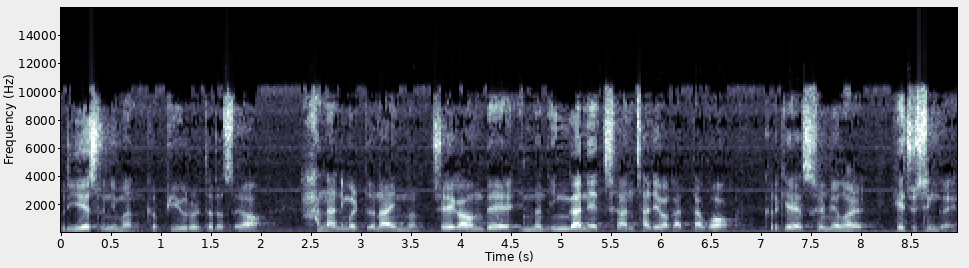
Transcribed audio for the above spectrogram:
우리 예수님은 그 비유를 들었어요. 하나님을 떠나 있는 죄 가운데 있는 인간의 처한 자리와 같다고 그렇게 설명을 해 주신 거예요.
